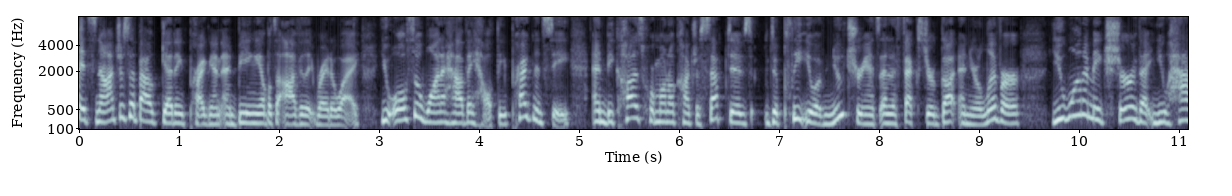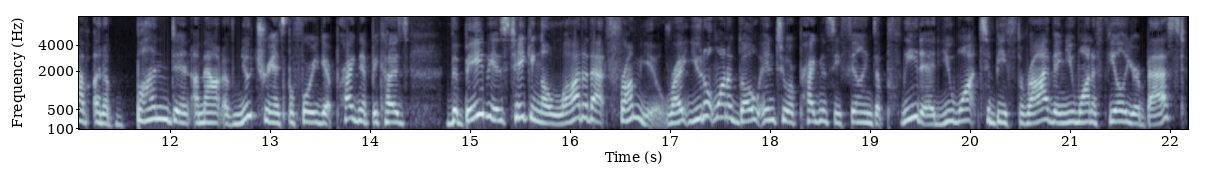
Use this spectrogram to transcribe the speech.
it's not just about getting pregnant and being able to ovulate right away. You also want to have a healthy pregnancy. And because hormonal contraceptives deplete you of nutrients and affects your gut and your liver, you want to make sure that you have an abundant amount of nutrients before you get pregnant because the baby is taking a lot of that from you, right? You don't want to go into a pregnancy feeling depleted. You want to be thriving. You want to feel your best,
